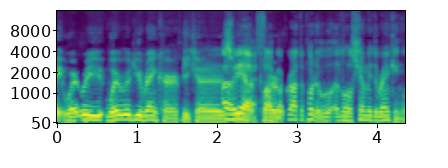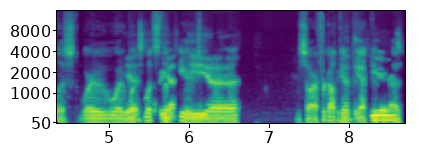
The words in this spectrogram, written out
Wait, where were you? Where would you rank her? Because Oh yeah, fuck, her. I forgot to put it. Well, show me the ranking list. Where, where yeah, what, so what's the tiers? The, uh, I'm sorry, I forgot the got the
